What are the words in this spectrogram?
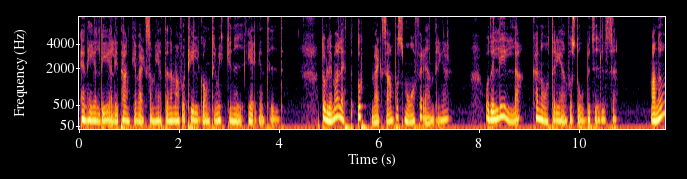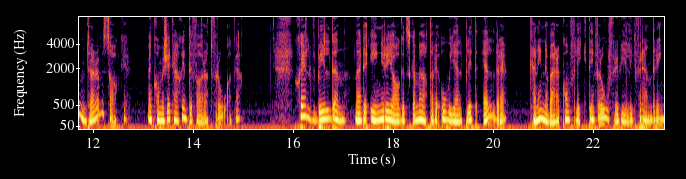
en hel del i tankeverksamheten när man får tillgång till mycket ny egen tid. Då blir man lätt uppmärksam på små förändringar och det lilla kan återigen få stor betydelse. Man undrar över saker men kommer sig kanske inte för att fråga. Självbilden när det yngre jaget ska möta det ohjälpligt äldre kan innebära konflikt inför ofrivillig förändring.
